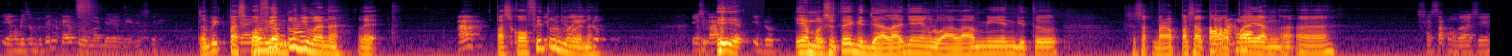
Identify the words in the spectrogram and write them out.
yang disebutin kayak belum ada yang ini sih. Tapi pas Ya, covid lu gimana, Le? Hah? Pas covid lu Hidup mah gimana? hidup. Ya sekarang Iya. hidup. Ya maksudnya gejalanya yang lu alamin gitu. Sesak napas atau Parah apa nggak? yang eh, eh. Sesak enggak sih?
